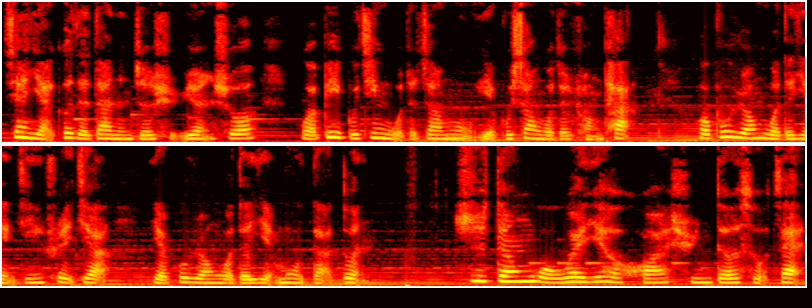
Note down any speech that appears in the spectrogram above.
向雅各的大能者许愿，说：“我闭不进我的帐幕，也不上我的床榻。我不容我的眼睛睡觉，也不容我的眼目打盹。只等我为耶和华寻得所在，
